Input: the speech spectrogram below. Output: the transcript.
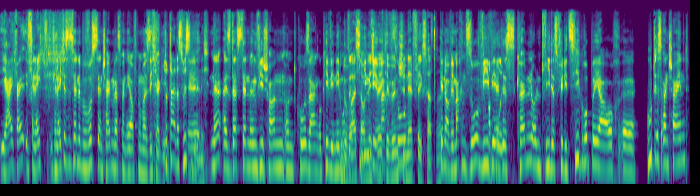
Ja, ich weiß, vielleicht, vielleicht ist es ja eine bewusste Entscheidung, dass man eher auf Nummer sicher geht. Total, das wissen wir Äh, nicht. Ne? Also, dass dann irgendwie Sean und Co. sagen, okay, wir nehmen Und du unser weißt Team, auch nicht, wir welche Wünsche so, Netflix hat. Ne? Genau, wir machen so, wie wir Obwohl- das können und wie das für die Zielgruppe ja auch äh, gut ist anscheinend.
